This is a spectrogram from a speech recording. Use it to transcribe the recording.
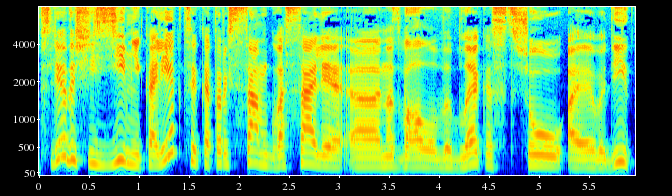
В следующей зимней коллекции, который сам Гвасали э, назвал «The blackest show I ever did»,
